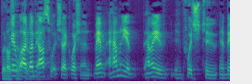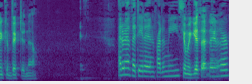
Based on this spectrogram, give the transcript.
but also. Okay, well, let me. I'll switch that question, ma'am. How many have how many have switched to have been convicted now? I don't have that data in front of me. Can we get that data?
